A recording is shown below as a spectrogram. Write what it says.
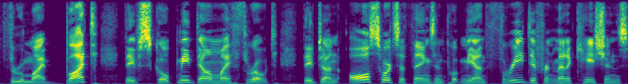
through my butt, they've scoped me down my throat. They've done all sorts of things and put me on three different medications,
